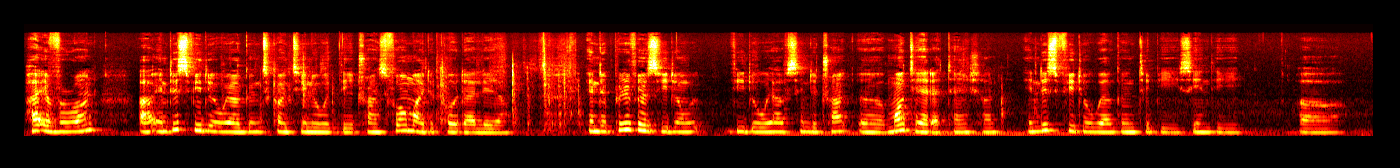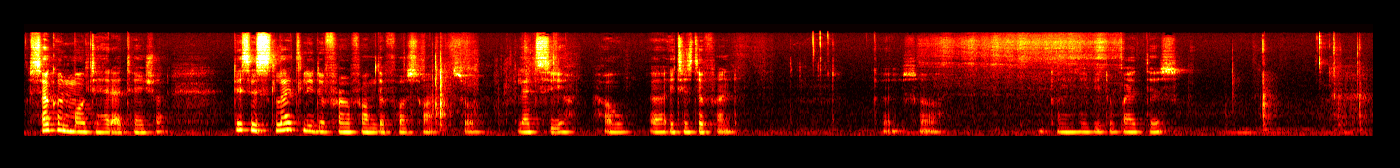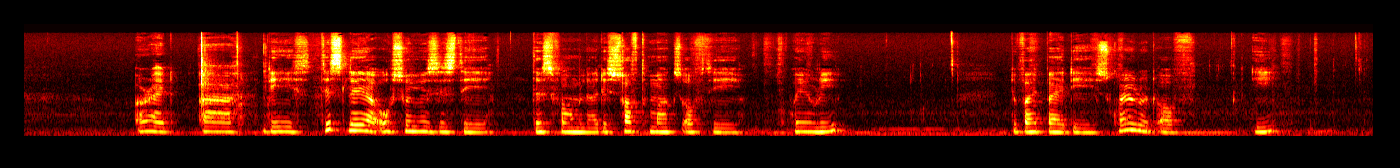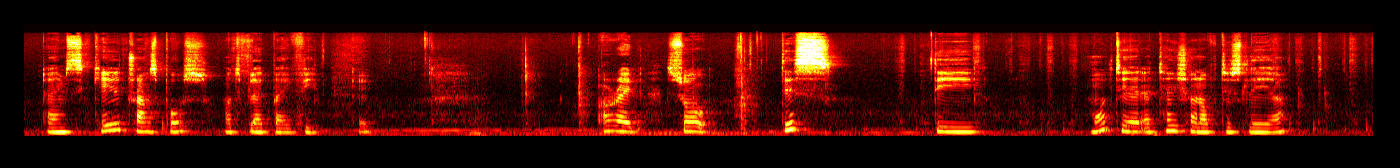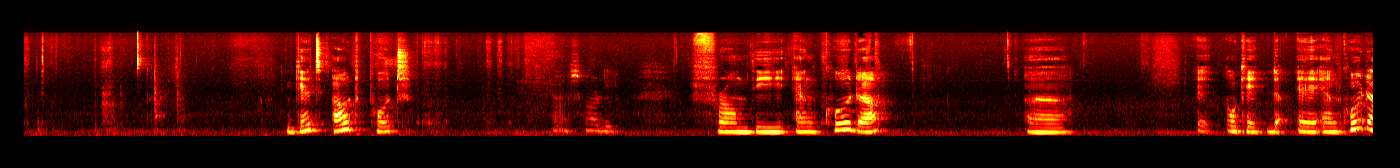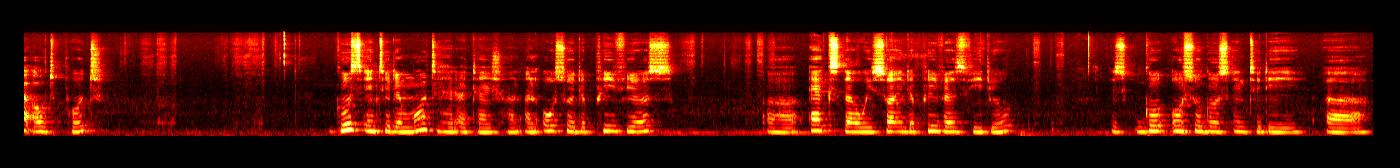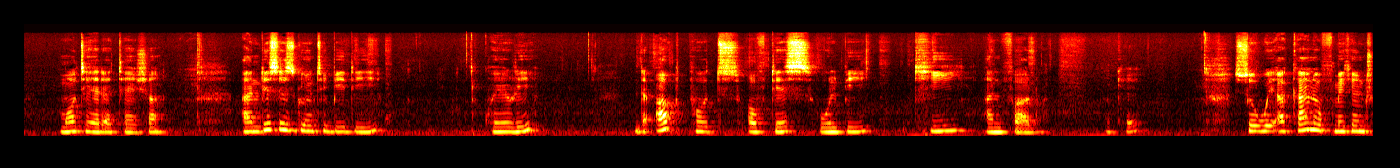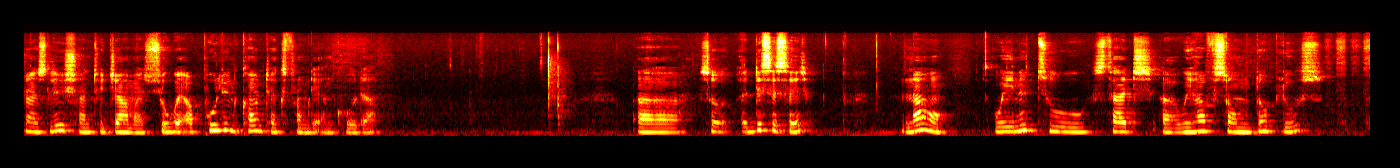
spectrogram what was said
Hi everyone, uh, in this video we are going to continue with the transformer decoder layer. In the previous video, video we have seen the uh, multi-head attention. In this video we are going to be seeing the uh, second multi-head attention. This is slightly different from the first one, so let's see how uh, it is different. Okay, so you can maybe divide this. All right, uh, this, this layer also uses the this formula, the soft softmax of the query divided by the square root of E times K transpose multiplied by V. Okay. All right, so this, the multi-head attention of this layer get output sorry. From the encoder uh, eh, okay the uh, encoder output goes into the multi-head attention and also the previous uh, X that we saw in the previous video is go also goes into the uh, multi-head attention. And this is going to be the query the output of this will be key and value okay? So we are kind of making translation to German so we are pulling context from the encoder. Uh, so uh, this is it. Now we need to start uh, we have some W's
